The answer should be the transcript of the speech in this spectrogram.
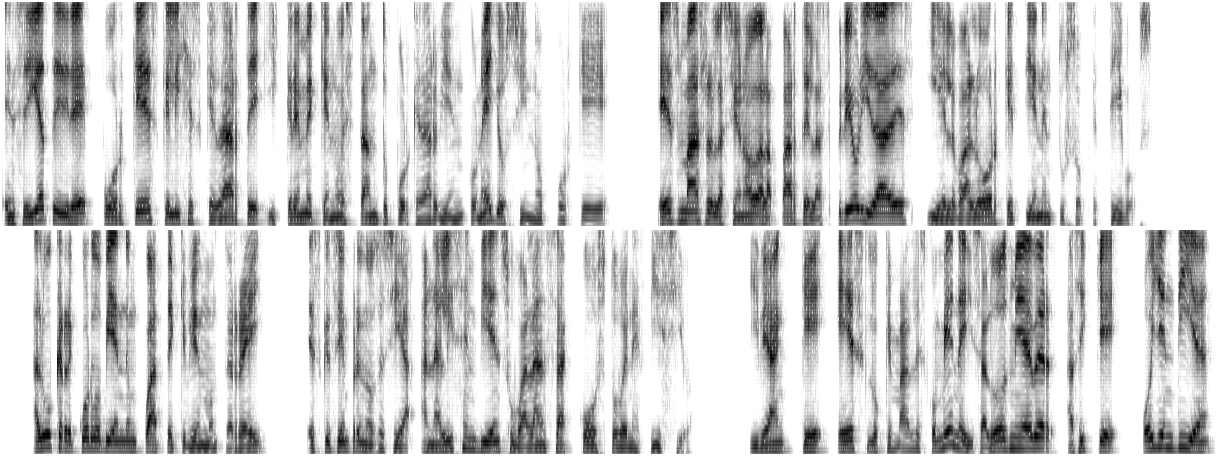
enseguida te diré por qué es que eliges quedarte y créeme que no es tanto por quedar bien con ellos, sino porque es más relacionado a la parte de las prioridades y el valor que tienen tus objetivos. Algo que recuerdo bien de un cuate que vive en Monterrey es que siempre nos decía, analicen bien su balanza costo-beneficio y vean qué es lo que más les conviene. Y saludos mi Ever, así que hoy en día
